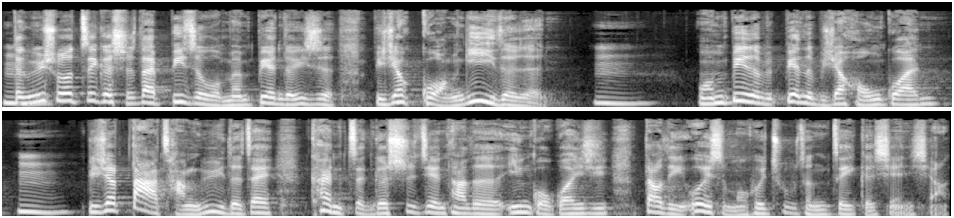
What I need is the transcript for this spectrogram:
嗯、等于说这个时代逼着我们变得一直比较广义的人。嗯，我们变得变得比较宏观，嗯，比较大场域的在看整个事件它的因果关系到底为什么会促成这个现象。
